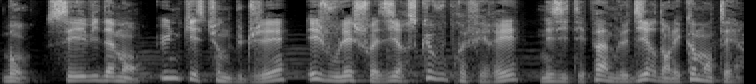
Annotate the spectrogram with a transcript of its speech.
Bon, c'est évidemment une question de budget, et je vous laisse choisir ce que vous préférez, n'hésitez pas à me le dire dans les commentaires.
